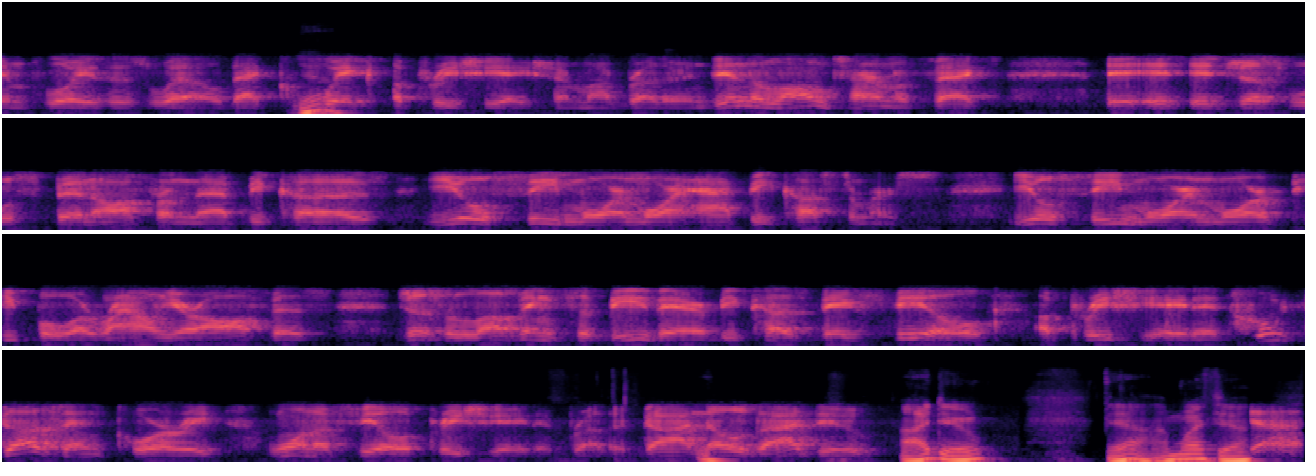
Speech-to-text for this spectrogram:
employees as well. That quick yeah. appreciation, my brother. And then the long term effect, it, it, it just will spin off from that because you'll see more and more happy customers. You'll see more and more people around your office just loving to be there because they feel appreciated. Who doesn't, Corey, want to feel appreciated, brother? God knows I do. I do. Yeah, I'm with you. Yeah.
